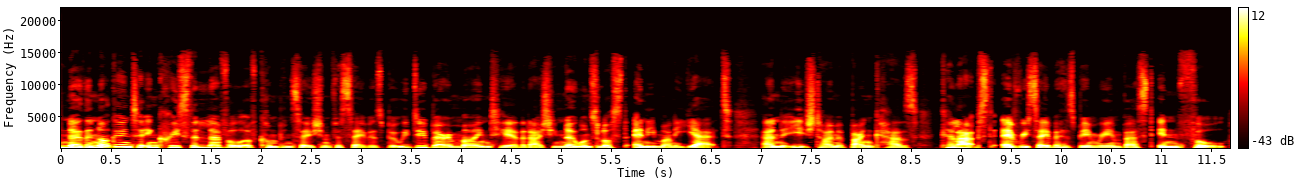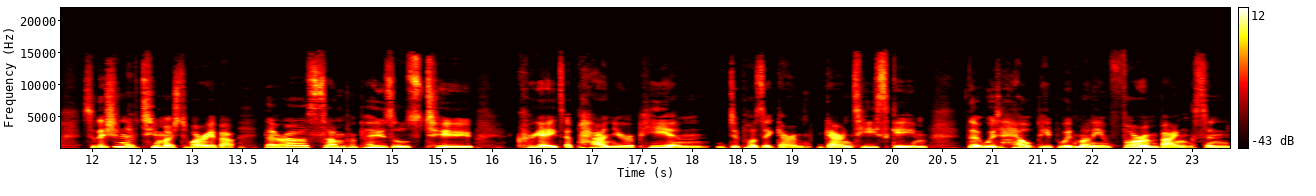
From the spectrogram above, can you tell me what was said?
No, they're not going to increase the level of compensation for savers, but we do bear in mind here that actually no one's lost any money yet. And each time a bank has collapsed, every saver has been reimbursed in full. So they shouldn't have too much to worry about. There are some proposals to create a pan European deposit guarantee scheme that would help people with money in foreign banks. And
